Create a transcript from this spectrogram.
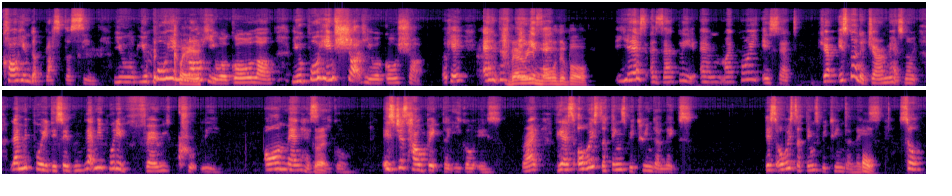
call him the plasticine. You you pull him Clay. long, he will go long. You pull him short, he will go short. Okay, and the very thing is that moldable. Yes, exactly. And my point is that it's not that Jeremy has no. Let me put it this way. Let me put it very crudely. All men has Go ego. It's just how big the ego is, right? There's always the things between the legs. There's always the things between the legs. Oh. So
